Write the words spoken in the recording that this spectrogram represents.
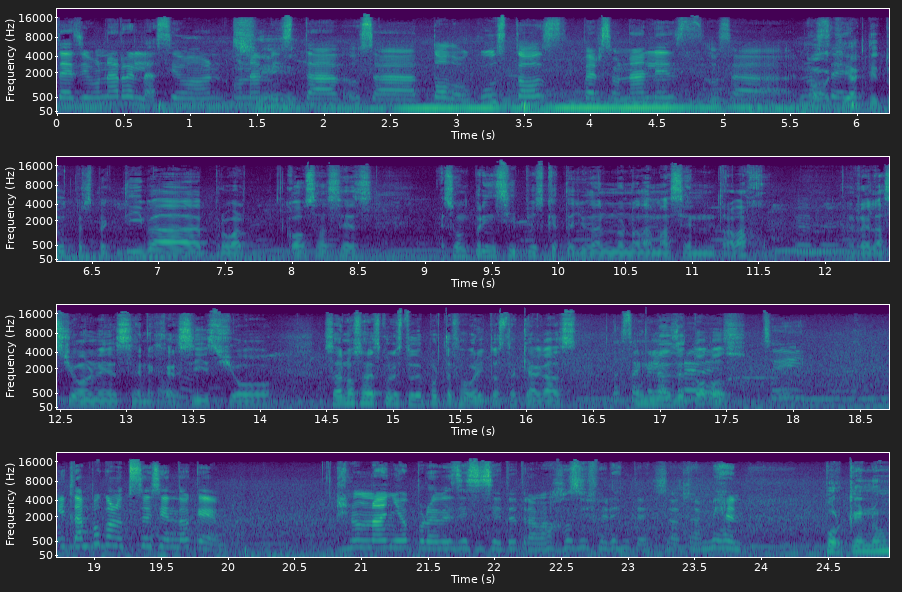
desde una relación, una Sí. amistad, o sea, todo, gustos personales, o sea, no, No, sé. aquí actitud, perspectiva, probar cosas es son principios que te ayudan no nada más en trabajo, en relaciones, en ejercicio. O sea, no sabes cuál es tu deporte favorito hasta que hagas Hasta un que lo mes de todos. Sí. Y tampoco no te estoy diciendo que en un año pruebes 17 trabajos diferentes. O sea, también. ¿Por qué no?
